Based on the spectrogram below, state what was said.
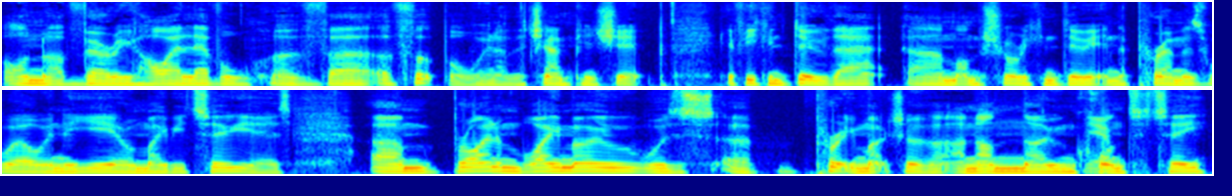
on a very high level of uh, of football. You know, the Championship. If he can do that, um, I'm sure he can do it in the Prem as well in a year or maybe two years. Um, and Mbeumo was uh, pretty much an unknown quantity.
